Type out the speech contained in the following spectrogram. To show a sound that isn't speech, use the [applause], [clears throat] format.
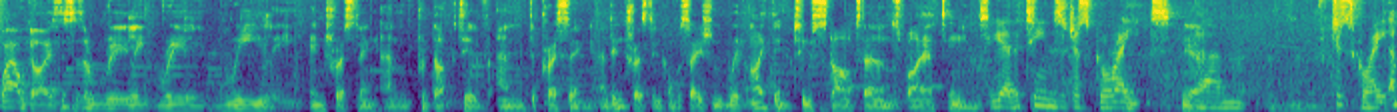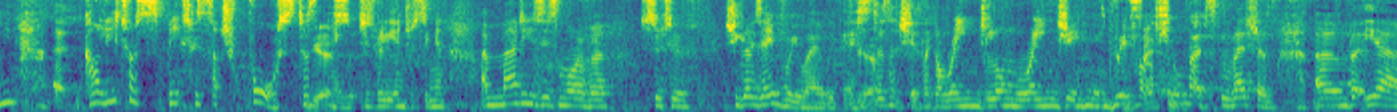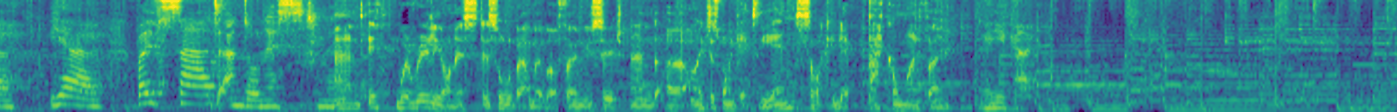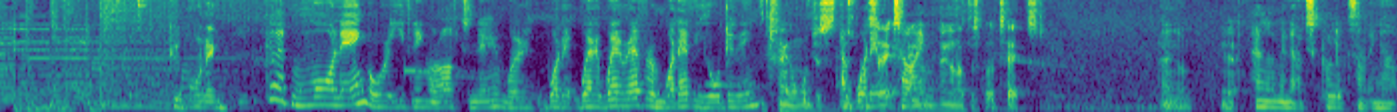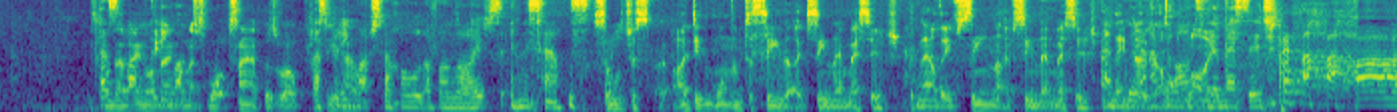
Wow, guys, this is a really, really, really interesting and productive and depressing and interesting conversation with, I think, two star turns by our teens. Yeah, the teens are just great. Yeah. Um, just great. I mean, uh, Carlitos speaks with such force, doesn't Yes. he? Which is really interesting. And, and Maddie's is more of a sort of. She goes everywhere with this, Yeah. doesn't she? It's like a range, long ranging [laughs] river, almost confession. Um, but yeah, yeah, both sad and honest. You know. And if we're really honest, it's all about mobile phone usage, and uh, I just want to get to the end so I can get back on my phone. there you go. Good morning. Good morning, or evening, or afternoon, where, what, where, wherever and whatever you're doing. Hang on, just, At just one whatever sec. Hang on, hang on, I've just got a text. Hang on, yeah. Hang on a minute, I've just got to look something up. That's oh, no, hang on, pretty hang much. on, that's WhatsApp as well. That's pretty hell. much the whole of our lives in this house. [laughs] Someone's just, I didn't want them to see that I'd seen their message, but now they've seen that I've seen their message and, And they know going to have that to I'm answer their message. [laughs]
